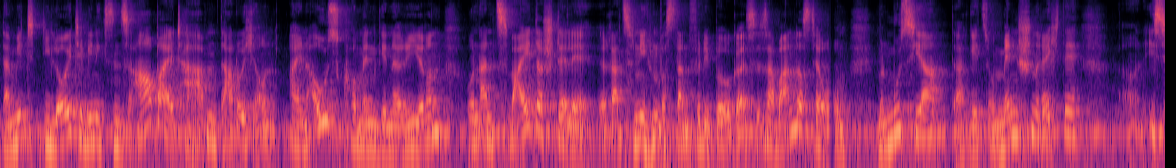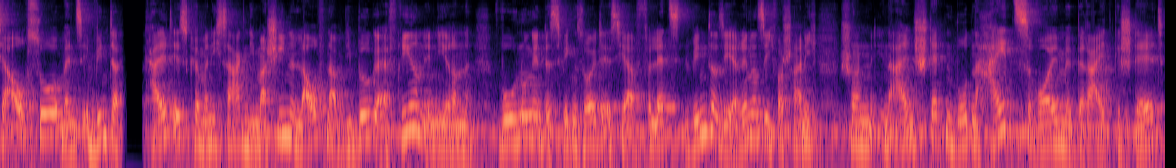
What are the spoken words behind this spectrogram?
damit die Leute wenigstens Arbeit haben, dadurch ein Auskommen generieren und an zweiter Stelle rationieren wir es dann für die Bürger. Es ist aber andersherum. Man muss ja, da geht es um Menschenrechte, ist ja auch so, wenn es im Winter kalt ist, können wir nicht sagen, die Maschinen laufen, aber die Bürger erfrieren in ihren Wohnungen. Deswegen sollte es ja für letzten Winter, Sie erinnern sich wahrscheinlich, schon in allen Städten wurden Heizräume bereitgestellt.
